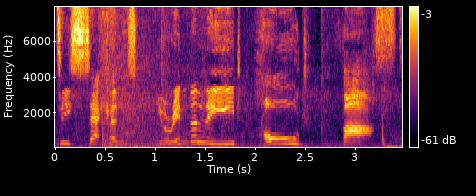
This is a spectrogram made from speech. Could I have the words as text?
Thirty seconds. You're in the lead. Hold fast.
